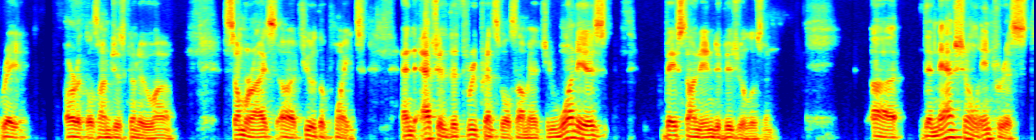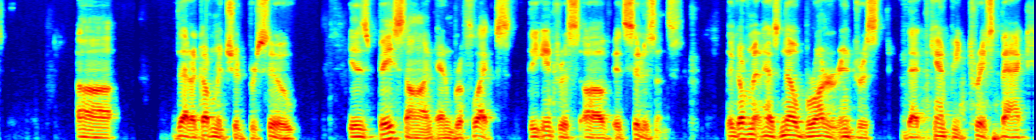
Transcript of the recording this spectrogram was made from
great articles. I'm just going to uh, summarize uh, a few of the points. And actually, the three principles I'll mention one is based on individualism. Uh, the national interest uh, that a government should pursue is based on and reflects the interests of its citizens. The government has no broader interest that can't be traced back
